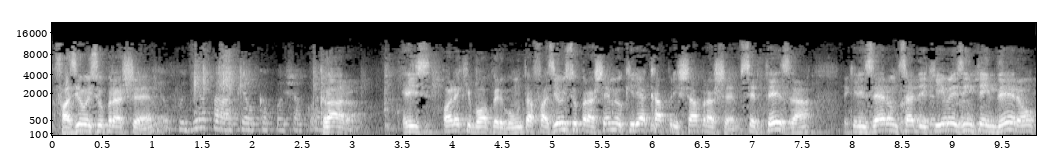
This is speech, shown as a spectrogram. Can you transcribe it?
Faziam isso para Hashem. Eu podia falar que é o capochá Claro. Eles, olha que boa pergunta. Faziam isso para Hashem, eu queria caprichar para Hashem. Certeza que eles eram tzadikim, eles entenderam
